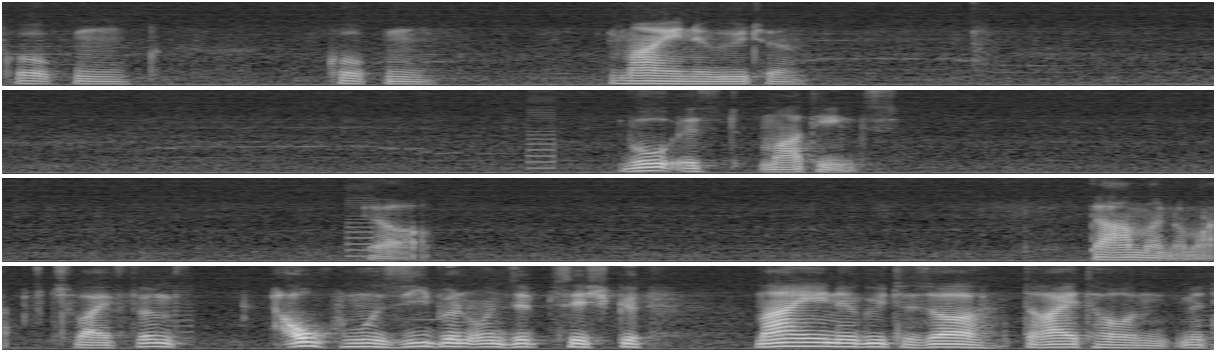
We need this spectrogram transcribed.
gucken, gucken. Meine Güte. Wo ist Martins? Ja. Da haben wir nochmal 2,5. Auch nur 77 ge meine Güte, so, 3000 mit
